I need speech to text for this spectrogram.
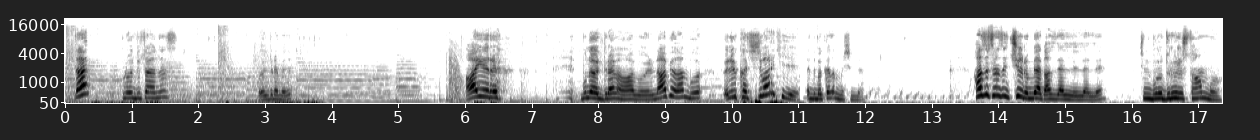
Git lan. Bunu öldürseniz. Öldüremedim. Hayır. Bunu öldüremem abi öyle. Ne yapıyor lan bu? Öyle bir kaçışı var ki. Hadi bakalım mı şimdi? Hazırsanız içiyorum. Bir dakika az ilerle. Şimdi burada duruyoruz tamam mı?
